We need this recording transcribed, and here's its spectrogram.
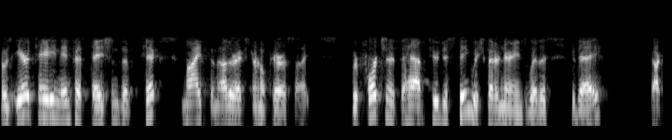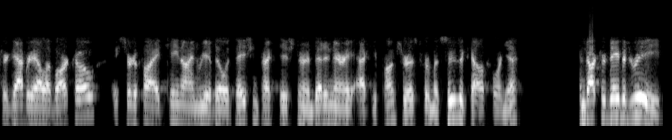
those irritating infestations of ticks, mites, and other external parasites. We're fortunate to have two distinguished veterinarians with us today. Dr. Gabriella Varcoe, a certified canine rehabilitation practitioner and veterinary acupuncturist from Azusa, California, and Dr. David Reed,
